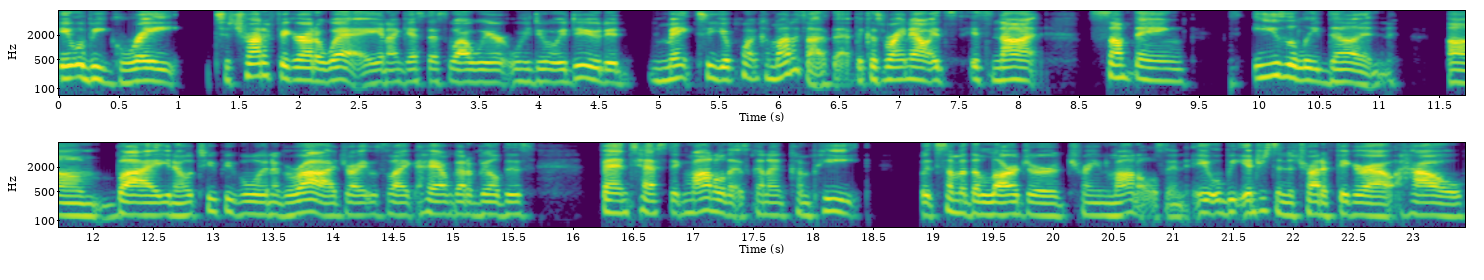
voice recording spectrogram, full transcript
it would be great to try to figure out a way and i guess that's why we're we do what we do to make to your point commoditize that because right now it's it's not something easily done um by you know two people in a garage right it's like hey i'm going to build this fantastic model that's going to compete with some of the larger trained models and it will be interesting to try to figure out how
